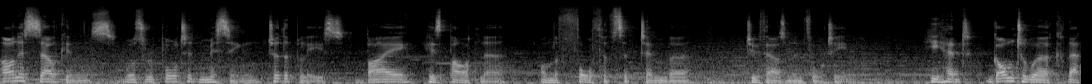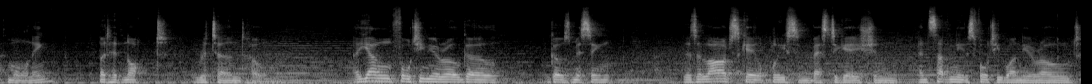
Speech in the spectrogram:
Arnis Zalkalns was reported missing to the police by his partner on the 4th of September 2014. He had gone to work that morning but had not returned home. A young 14-year-old girl goes missing there's a large-scale police investigation, and suddenly this 41-year-old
